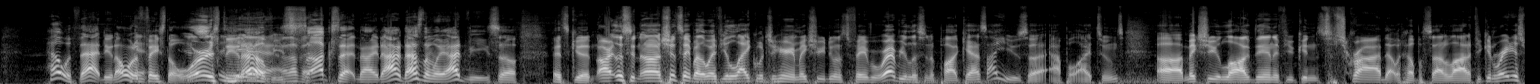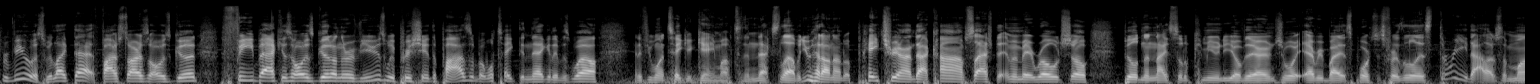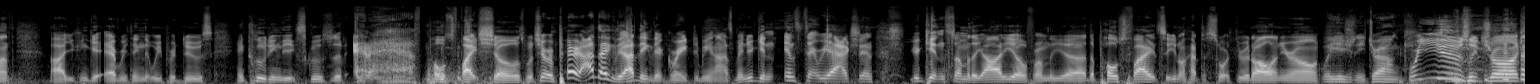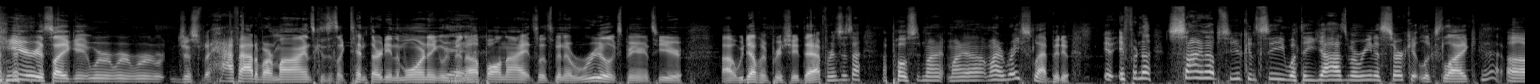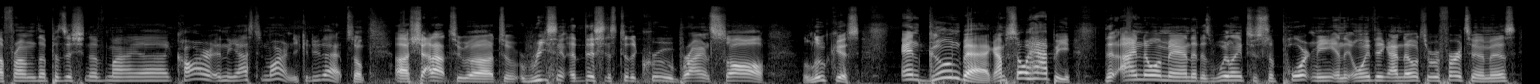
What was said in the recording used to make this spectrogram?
Hell with that, dude. I want to Yeah. face the worst, dude. Yeah, I hope he I it. sucks that night. I, that's the way I'd be. So it's good. All right, listen. Uh, I should say, by the way, if you like what you're hearing, make sure you're doing us a favor wherever you listen to podcasts. I use uh, Apple iTunes. Uh, make sure you logged in. If you can subscribe, that would help us out a lot. If you can rate us, review us, we like that. Five stars is always good. Feedback is always good on the reviews. We appreciate the positive, but we'll take the negative as well. And if you want to take your game up to the next level, you head on out to patreon.com slash the MMA Roadshow. Building a nice little community over there. Enjoy everybody that supports us for as little as three dollars a month. Uh, you can get everything that we produce, including the exclusive and a half post-fight shows, which are imperative. I think I think they're great to be honest, man. You're getting instant reaction. You're getting some of the audio from the uh, the post-fight, so you don't have to sort through it all on your own. We're usually drunk. We're usually drunk. Here, it's like it, we're, we're, we're just half out of our minds because it's like 10:30 in the morning. We've been up all night, so it's been a real experience here. Uh, we definitely appreciate that. For instance, I, I posted my my uh, my race lap video. If, if for not, sign up so you can see what the Yas Marina circuit looks like Yeah. uh, from the position of my uh, car in the Aston Martin. You can do that. So uh, shout out to uh, to recent additions to the crew: Brian Saul, Lucas. And Goonbag. I'm so happy that I know a man that is willing to support me, and the only thing I know to refer to him is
